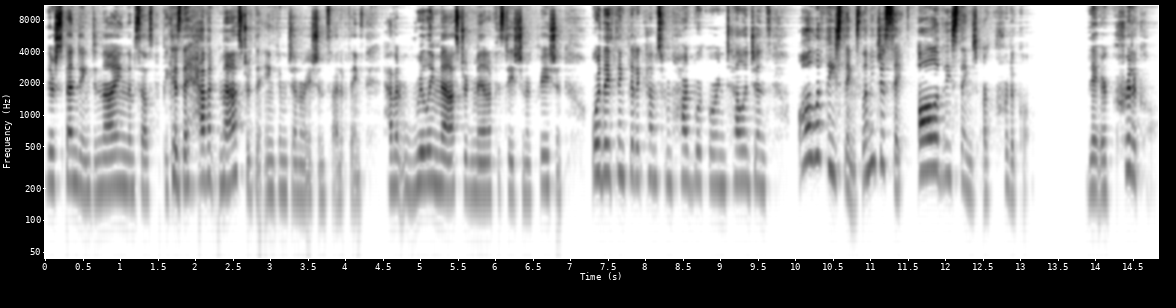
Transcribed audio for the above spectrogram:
their spending, denying themselves because they haven't mastered the income generation side of things, haven't really mastered manifestation or creation, or they think that it comes from hard work or intelligence. All of these things, let me just say, all of these things are critical. They are critical.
